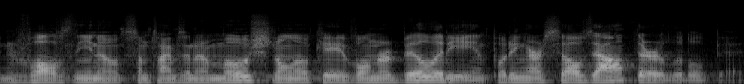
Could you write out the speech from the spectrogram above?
It involves, you know, sometimes an emotional, okay, vulnerability and putting ourselves out there a little bit.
